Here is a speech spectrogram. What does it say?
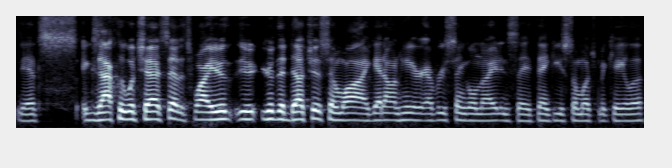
That's exactly what Chad said. That's why you're, you're the Duchess and why I get on here every single night and say thank you so much, Michaela.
